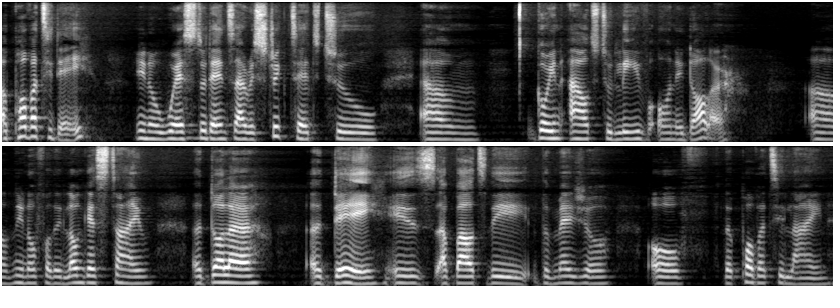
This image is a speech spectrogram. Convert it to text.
a poverty day, you know, where students are restricted to um, going out to live on a dollar. Um, you know, for the longest time, a dollar a day is about the, the measure of the poverty line.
